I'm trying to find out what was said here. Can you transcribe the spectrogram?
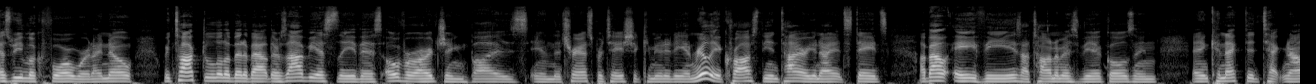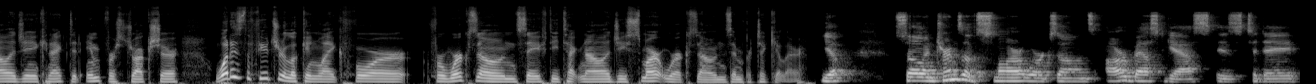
As we look forward. I know we talked a little bit about there's obviously this overarching buzz in the transportation community and really across the entire United States about AVs, autonomous vehicles, and, and connected technology connected infrastructure. What is the future looking like for for work zone safety technology, smart work zones in particular? Yep. So in terms of smart work zones, our best guess is today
